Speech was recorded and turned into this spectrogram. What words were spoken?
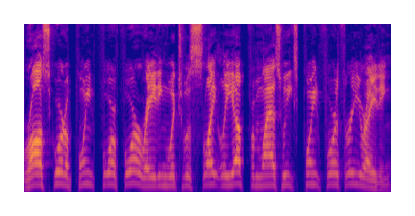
Raw scored a .44 rating, which was slightly up from last week's .43 rating.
